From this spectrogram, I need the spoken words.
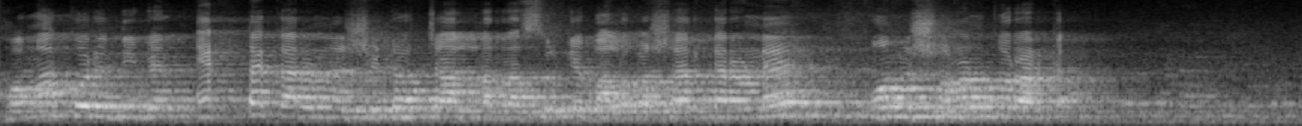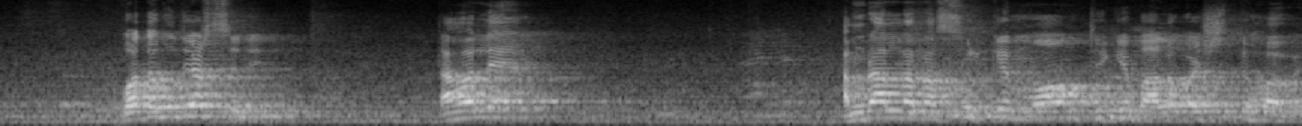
ক্ষমা করে দিবেন। একটা কারণে, সেটা হচ্ছে আল্লাহ রাসুলকে ভালোবাসার কারণে, অনুসরণ করার কথা বুঝে আসছে? তাহলে আমরা আল্লাহ রাসুলকে মন থেকে ভালোবাসতে হবে।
